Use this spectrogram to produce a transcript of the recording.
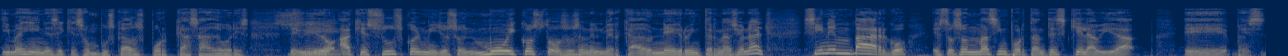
imagínense que son buscados por cazadores, debido a que sus colmillos son muy costosos en el mercado negro internacional. Sin embargo, estos son más importantes que la vida eh, pues,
